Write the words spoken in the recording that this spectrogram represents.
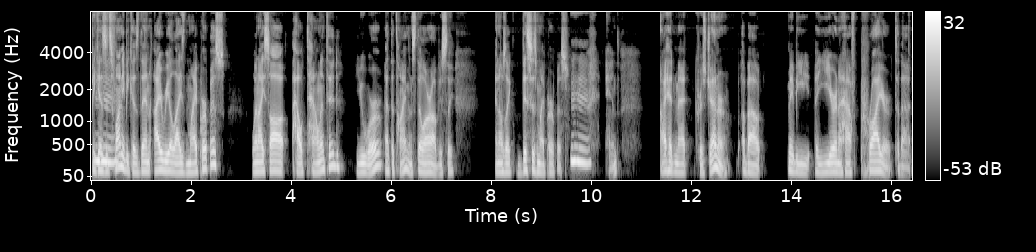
Because it's Mhm. funny because then I realized my purpose when I saw how talented you were at the time and still are, obviously. And I was like, this is my purpose. Mhm. And I had met Kris Jenner about maybe a year and a half prior to that.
